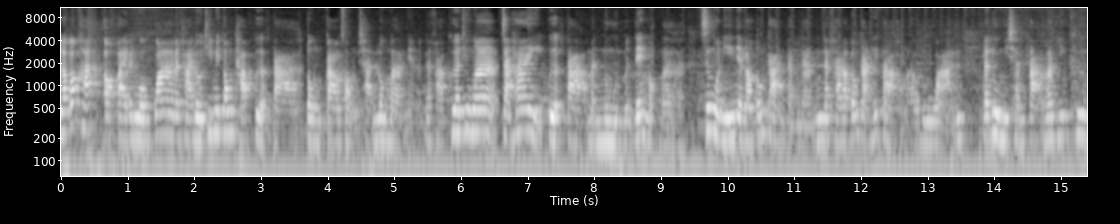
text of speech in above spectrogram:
แล้วก็คัดออกไปเป็นวงกว้างนะคะ โดยที่ไม่ต้องทับเปลือกตาตรงกาวสองชั้นลงมาเนี่ยนะคะ เพื่อที่ว่าจะให้เปลือกตามันนูนมันเด้งออกมา ซึ่งวันนี้เนี่ยเราต้องการแบบนั้นนะคะ เราต้องการให้ตาของเราดูหวาน และดูมีชั้นตามากยิ่งขึ้น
